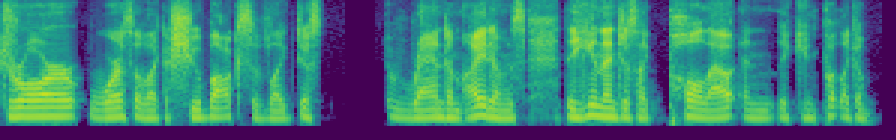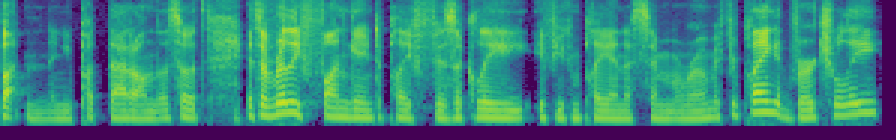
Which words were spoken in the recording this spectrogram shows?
drawer worth of like a shoebox of like just random items that you can then just like pull out and you can put like a button and you put that on the so it's it's a really fun game to play physically if you can play in a sim room. If you're playing it virtually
